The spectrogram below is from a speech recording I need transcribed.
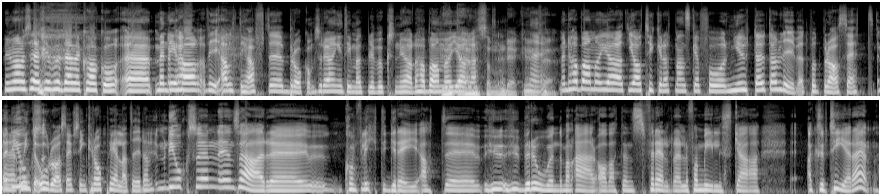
Min mamma säger att jag får inte äta kakor, eh, men det har vi alltid haft eh, bråk om, så det har ingenting med att bli vuxen att göra. Det har bara med att inte göra ensam om det kan jag Nej, säga. men det har bara med att göra att jag tycker att man ska få njuta av livet på ett bra sätt Men det är eh, och inte också- oroa sig för sin kropp hela tiden. Men det är också en, en så här eh, konfliktgrej att eh, hur, hur beroende man är av att ens föräldrar eller familj ska acceptera en.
